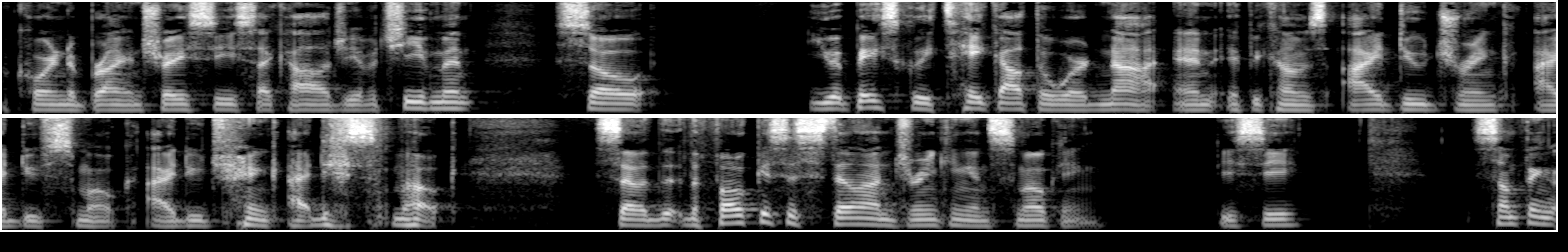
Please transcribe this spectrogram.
according to Brian Tracy, Psychology of Achievement. So you basically take out the word not and it becomes I do drink, I do smoke, I do drink, I do smoke. So the, the focus is still on drinking and smoking. Do you see? Something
